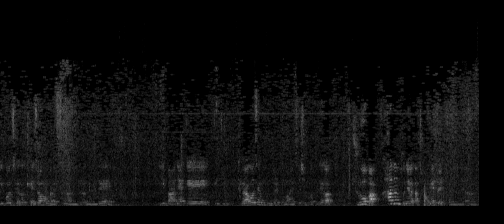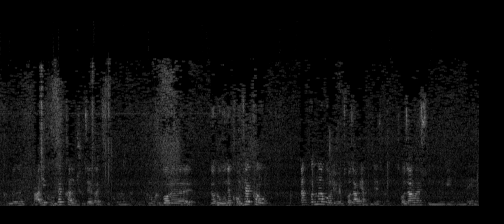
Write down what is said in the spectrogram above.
이건 제가 계정을 말씀 안 드렸는데 이 만약에 요즘 대학원생 분들도 많이 쓰실 것 같아요. 내가 주로 막 하는 분야가 딱 정해져 있잖아요. 그러면은 많이 검색하는 주제가 있을 거란 말이에요. 그럼 그거를 여기서 오늘 검색하고 딱 끝나버리면 저장이 안 되죠. 저장할 수 있는 게 있는데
